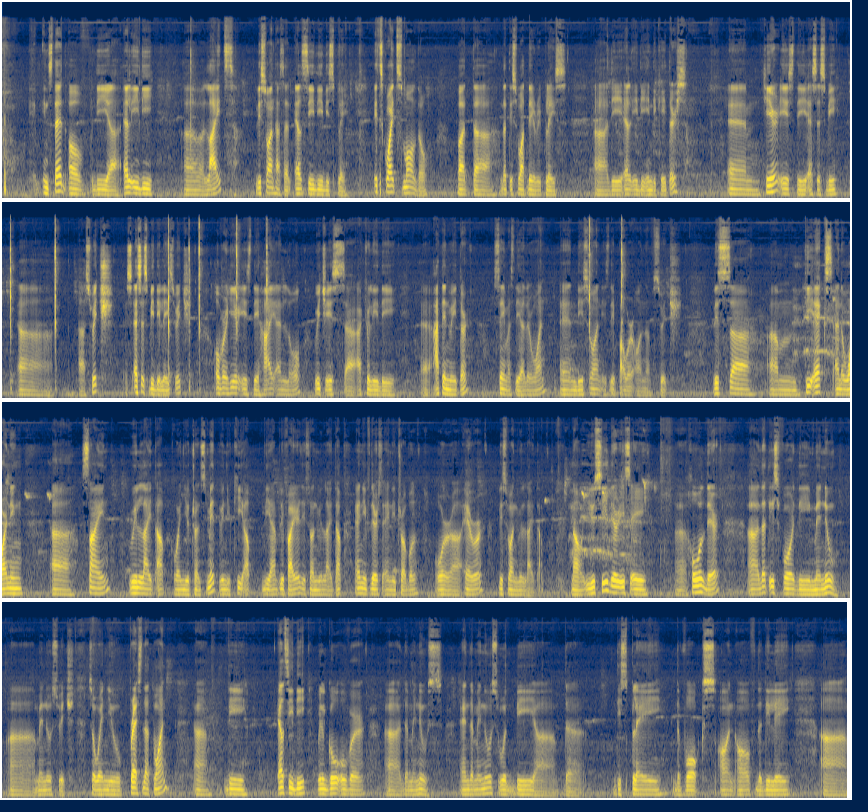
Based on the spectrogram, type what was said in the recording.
instead of the uh, LED uh, lights, this one has an LCD display. It's quite small though but uh, that is what they replace uh, the LED indicators. And here is the SSB uh, uh, switch SSB delay switch. Over here is the high and low which is uh, actually the uh, attenuator same as the other one. And this one is the power on off switch. This um, TX and the warning sign will light up when you transmit when you key up the amplifier this one will light up. And if there's any trouble or uh, error this one will light up. Now you see there is a uh, hole there uh, that is for the menu uh, menu switch. So when you press that one uh, the LCD will go over uh, the menus. And the menus would be the display the Vox on off the delay uh,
